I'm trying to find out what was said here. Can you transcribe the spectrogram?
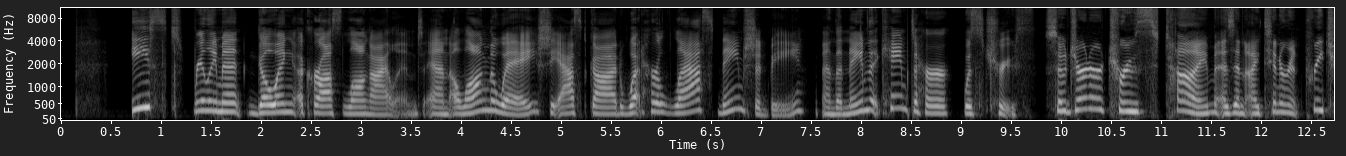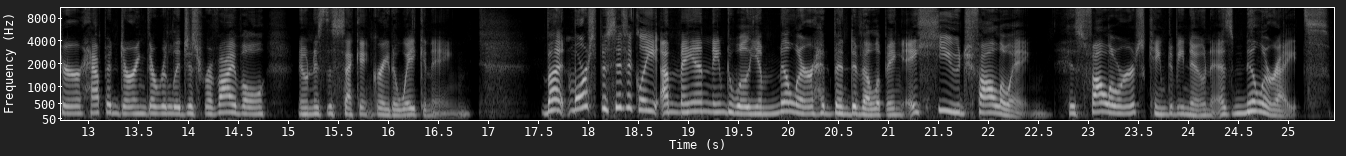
East really meant going across Long Island. And along the way, she asked God what her last name should be. And the name that came to her was Truth. Sojourner Truth's time as an itinerant preacher happened during the religious revival known as the Second Great Awakening. But more specifically, a man named William Miller had been developing a huge following. His followers came to be known as Millerites.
